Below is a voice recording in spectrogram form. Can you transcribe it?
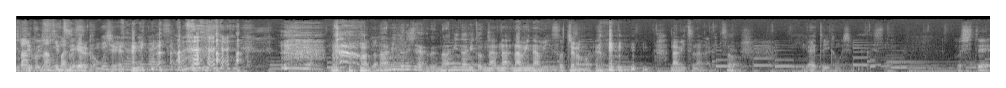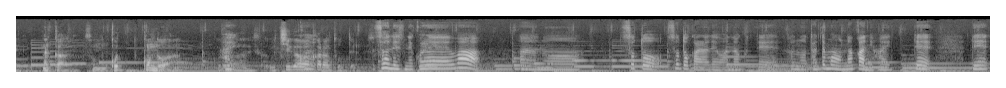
タンのナン引きパです。継げるかもしれな願い波乗りじゃなくて波々となな波波そっちの方。波つながり。そう。意外といいかもしれないですね。そしてなんかそのこ今度はこれは何ですか、内側から撮ってるんですか？そうですね。これはあの外外からではなくてその建物の中に入ってで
